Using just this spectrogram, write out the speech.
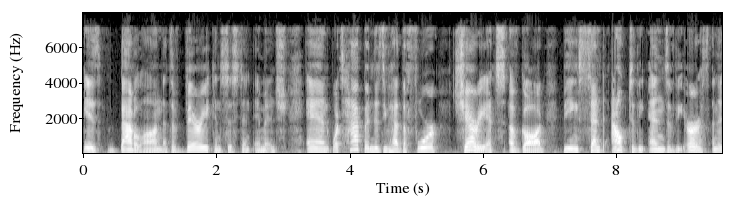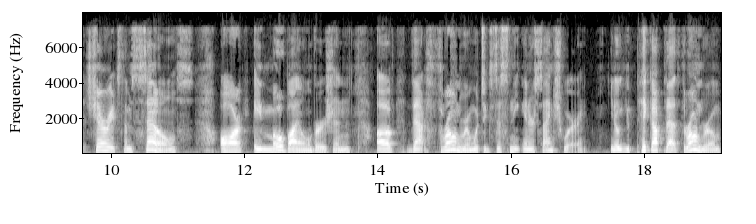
is Babylon. That's a very consistent image. And what's happened is you had the four chariots of God being sent out to the ends of the earth, and the chariots themselves are a mobile version of that throne room which exists in the inner sanctuary. You know, you pick up that throne room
